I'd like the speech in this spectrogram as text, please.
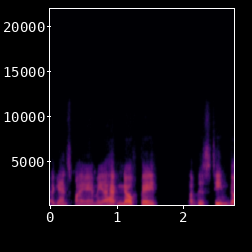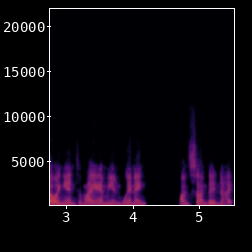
against Miami. I have no faith of this team going into Miami and winning on Sunday night.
